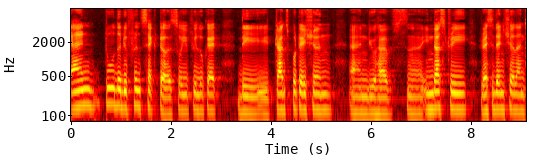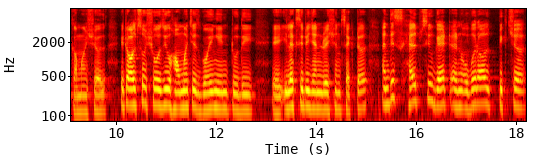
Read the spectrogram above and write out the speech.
and to the different sectors. So, if you look at the transportation and you have uh, industry, residential and commercial, it also shows you how much is going into the electricity generation sector and this helps you get an overall picture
